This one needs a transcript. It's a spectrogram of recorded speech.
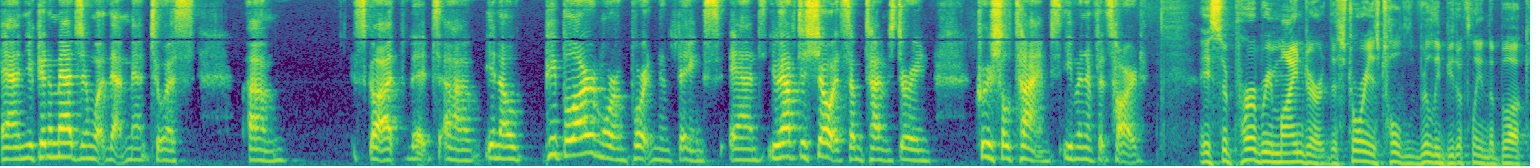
and you can imagine what that meant to us. Um, Scott, that uh, you know people are more important than things, and you have to show it sometimes during crucial times, even if it's hard. A superb reminder. The story is told really beautifully in the book.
